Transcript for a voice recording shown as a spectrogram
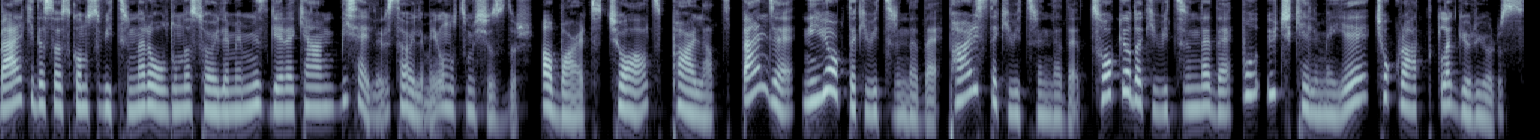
Belki de söz konusu vitrinler olduğunda söylememiz gereken bir şeyleri söylemeyi unutmuşuzdur. Abart, çoğalt, parlat. Bence New York'taki vitrinde de, Paris'teki vitrinde de, Tokyo'daki vitrinde de bu üç kelimeyi çok rahatlıkla görüyoruz.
